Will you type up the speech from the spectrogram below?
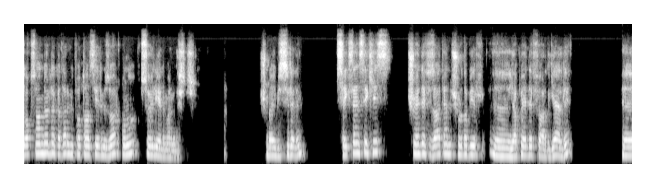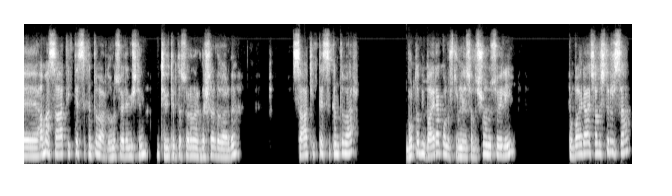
94'e kadar bir potansiyelimiz var. Onu söyleyelim arkadaşlar. Şurayı bir silelim. 88 şu hedef zaten şurada bir e, yapı hedefi vardı geldi. E, ama saatlikte sıkıntı vardı onu söylemiştim. Twitter'da soran arkadaşlar da vardı. Saatlikte sıkıntı var. Burada bir bayrak oluşturmaya çalışıyor onu söyleyeyim. Bu bayrağı çalıştırırsa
